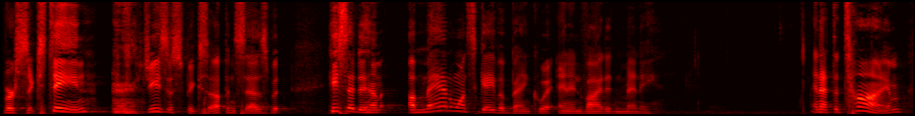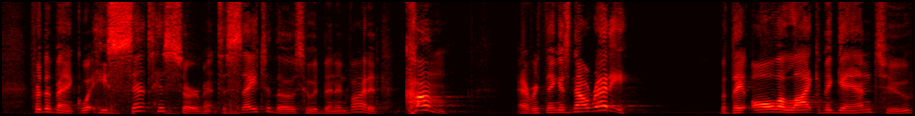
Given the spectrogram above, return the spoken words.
Verse 16, Jesus speaks up and says, But he said to him, A man once gave a banquet and invited many. And at the time for the banquet, he sent his servant to say to those who had been invited, Come, everything is now ready. But they all alike began to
